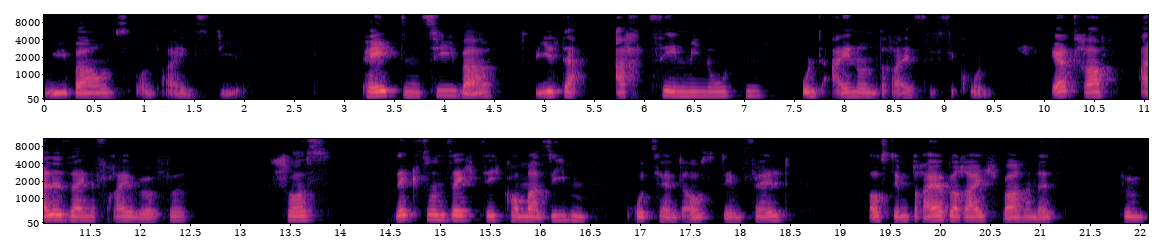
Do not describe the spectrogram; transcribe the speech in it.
Rebounds und 1 Steal. Peyton Siva spielte 18 Minuten und 31 Sekunden. Er traf alle seine Freiwürfe, schoss 66,7% aus dem Feld. Aus dem Dreierbereich waren es 50%.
